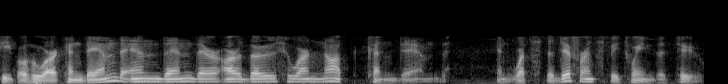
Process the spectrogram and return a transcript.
people who are condemned, and then there are those who are not condemned. And what's the difference between the two?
